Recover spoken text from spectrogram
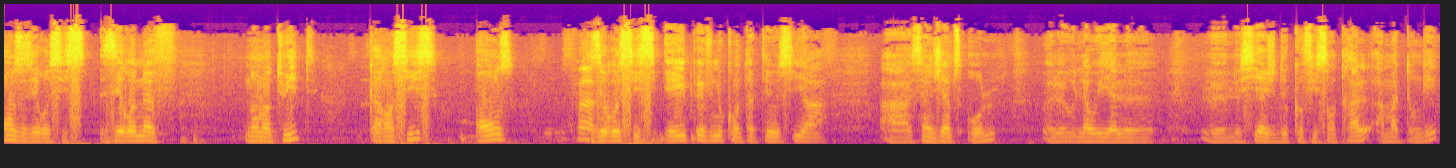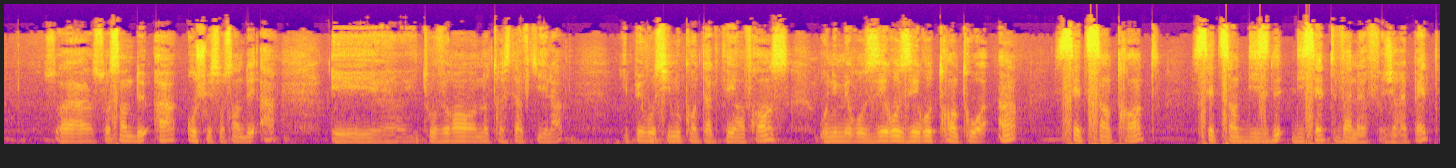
11 06 09 98 46 11 06. Et ils peuvent nous contacter aussi à, à Saint James Hall, euh, là où il y a le, le, siège de Kofi Central à Matongé, soit 62A, Auche 62A, et euh, ils trouveront notre staff qui est là. Ils peuvent aussi nous contacter en France au numéro 0033 1 730 717 29. Je répète,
